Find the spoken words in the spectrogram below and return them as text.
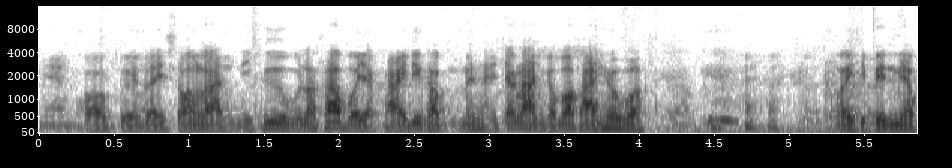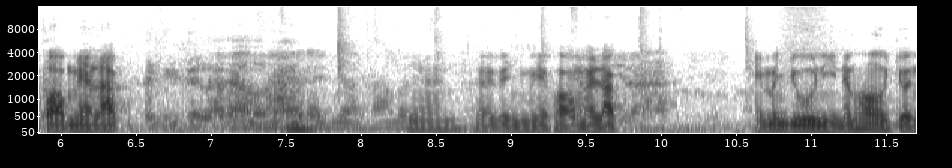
แม่นพอเปิดไปสองล้านนี่คือราคาบ่อยากขายดีครับแม่นใหายจักล้านกับบ่ขายครับบ่ไอ้ที่เป็นแม่คอกแม่รักหาได้ย่านหาไปงานไอ้เป็นแม่คอกแม่รัก เห็นมันอยู่นี่น้ำเฮาจน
